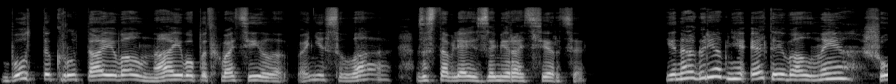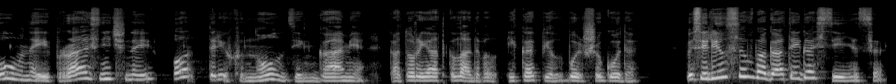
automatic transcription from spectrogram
будто крутая волна его подхватила, понесла, заставляя замирать сердце. И на гребне этой волны, шумной и праздничной, он тряхнул деньгами, которые откладывал и копил больше года. Поселился в богатой гостинице,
